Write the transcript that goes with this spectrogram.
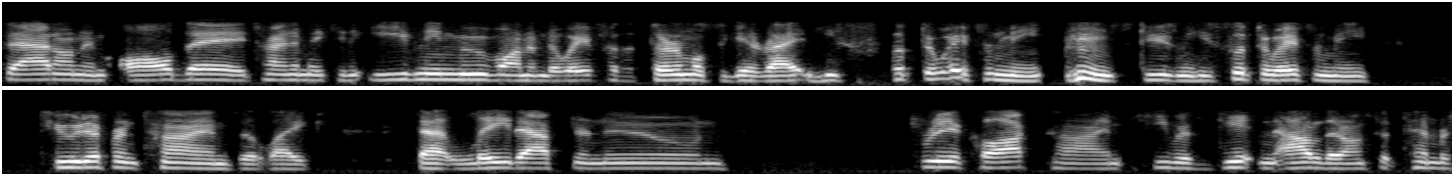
sat on him all day trying to make an evening move on him to wait for the thermals to get right, and he slipped away from me. excuse me, he slipped away from me two different times at like that late afternoon, three o'clock time. He was getting out of there on September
